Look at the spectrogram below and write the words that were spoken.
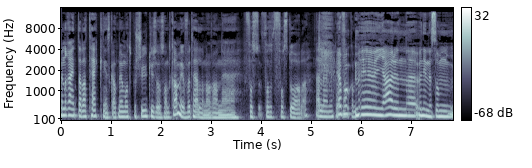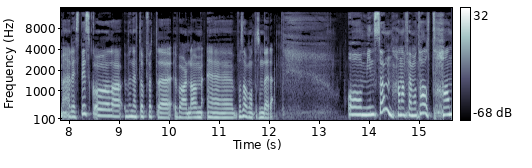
men rent av det tekniske, at vi måtte på sykehus og sånt, kan vi jo fortelle når han eh, for, for, forstår det. Eller Ja, for, jeg har en venninne som er lesbisk, og da nettopp fødte barn da, på samme måte som dere. Og min sønn, han er fem og et halvt, han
